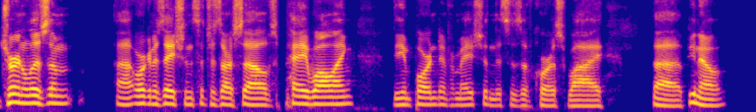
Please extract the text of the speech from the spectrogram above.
journalism uh, organizations such as ourselves paywalling the important information. This is, of course, why uh, you know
